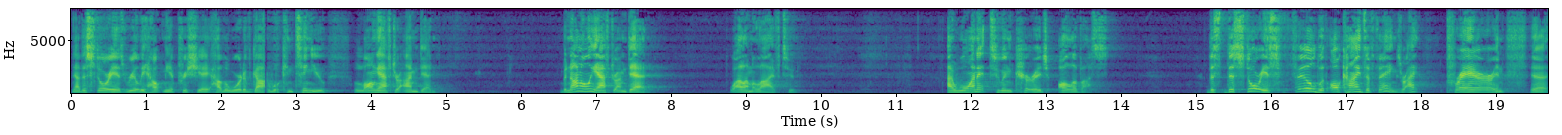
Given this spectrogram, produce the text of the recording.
Now, this story has really helped me appreciate how the Word of God will continue long after I'm dead. But not only after I'm dead, while I'm alive too. I want it to encourage all of us. This, this story is filled with all kinds of things, right? Prayer and uh,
